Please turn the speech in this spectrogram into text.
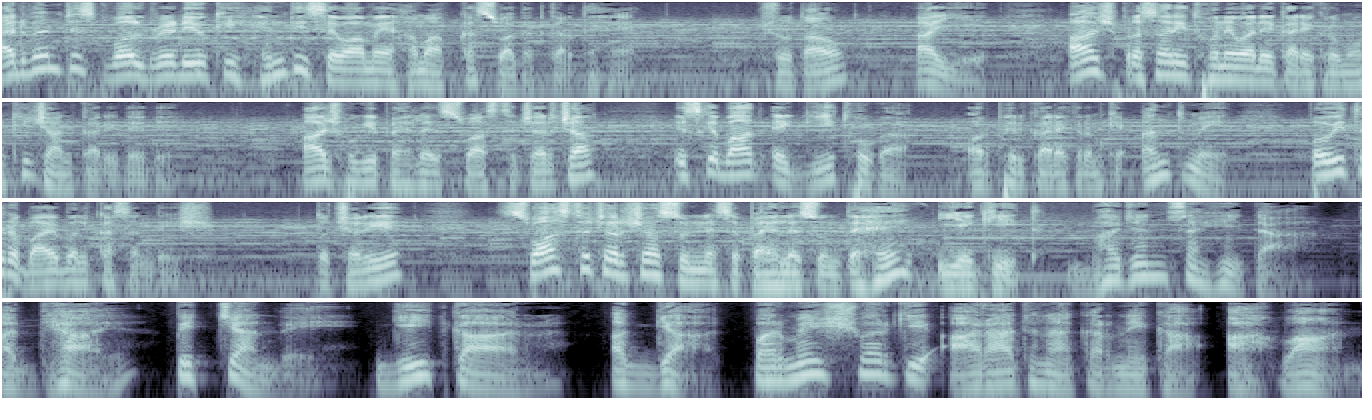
Adventist world radio की हिंदी सेवा में हम आपका स्वागत करते हैं। श्रोताओं, आइए, आज प्रसारित होने वाले कार्यक्रमों की जानकारी दे दें। आज होगी पहले स्वास्थ्य चर्चा, इसके बाद एक गीत होगा और फिर कार्यक्रम के अंत में पवित्र बाइबल का संदेश। तो चलिए, स्वास्थ्य चर्चा सुनने से पहले सुनते हैं ये गीत। भजन संहिता, अध्याय पिचानवे गीतकार अज्ञात, परमेश्वर की आराधना करने का आह्वान।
